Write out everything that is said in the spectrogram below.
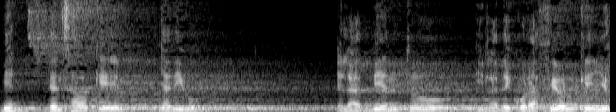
Bien, pensaba que, ya digo, el adviento y la decoración que yo,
